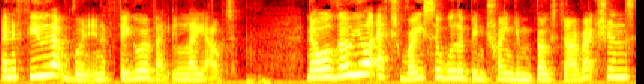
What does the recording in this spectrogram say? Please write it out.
and a few that run in a figure of eight layout. Now, although your ex racer will have been trained in both directions,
